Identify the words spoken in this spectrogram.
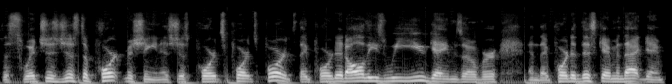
the Switch is just a port machine. It's just ports, ports, ports. They ported all these Wii U games over, and they ported this game and that game.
